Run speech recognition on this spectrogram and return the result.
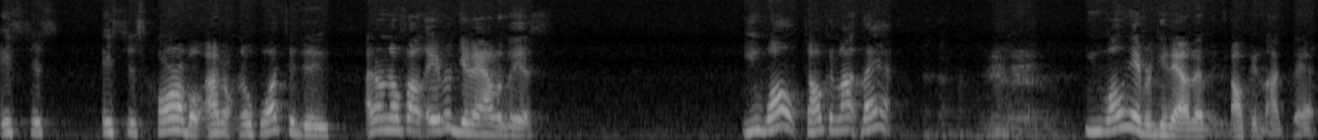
It's just, it's just horrible. I don't know what to do. I don't know if I'll ever get out of this." You won't talking like that. You won't ever get out of it talking like that.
